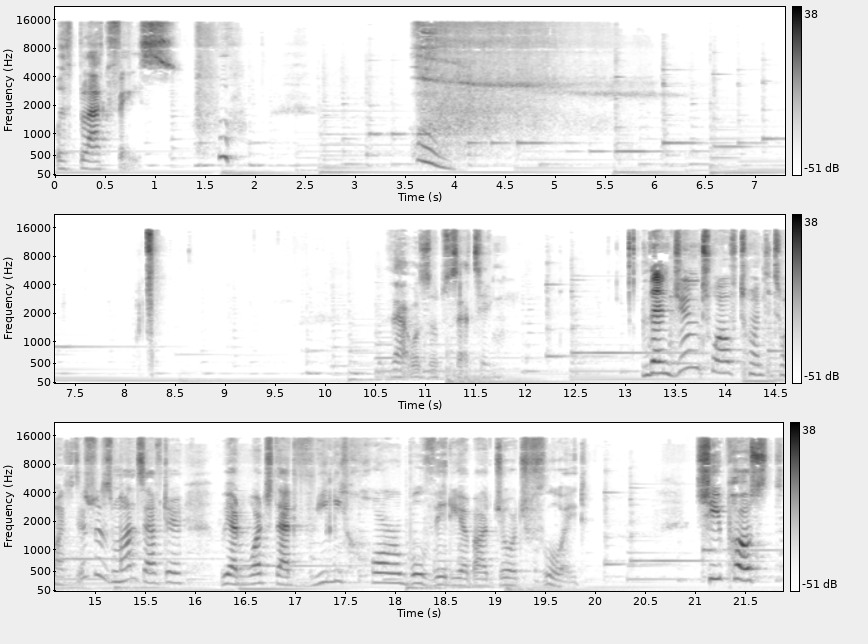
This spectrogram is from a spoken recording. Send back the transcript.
with black face that was upsetting then June 12, 2020, this was months after we had watched that really horrible video about George Floyd. She posted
